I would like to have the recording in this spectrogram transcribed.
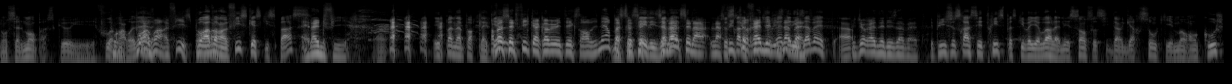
Non seulement parce qu'il est fou pour, amoureux Pour avoir un fils. Pour, avoir un fils, qu'est-ce qui se passe? Elle a une fille. Et pas n'importe laquelle. Enfin, cette fille qui a quand même été extraordinaire parce bah, que c'est la, la, la, future reine Elisabeth. Hein. Future reine Elisabeth. Et puis ce sera assez triste parce qu'il va y avoir la naissance aussi d'un garçon qui est mort en couche.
